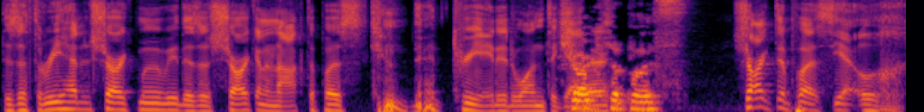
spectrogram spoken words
there's a three-headed shark movie. There's a shark and an octopus that created one together. Sharktopus. Sharktopus, yeah. Ugh.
